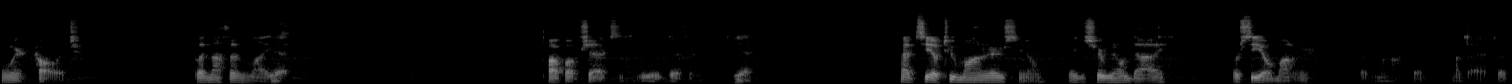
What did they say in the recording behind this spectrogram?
when we were in college, but nothing like Yeah. pop up shacks is a little different. Yeah. Had CO two monitors, you know, making sure we don't die, or CO monitor, carbon monoxide, not dioxide.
